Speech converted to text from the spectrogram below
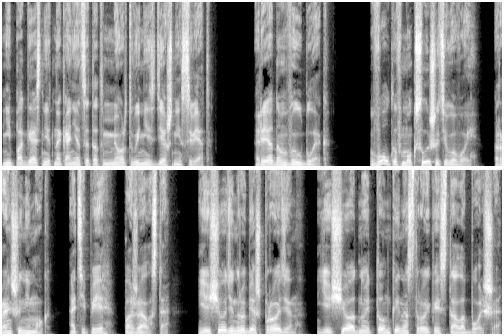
не погаснет, наконец, этот мертвый нездешний свет. Рядом выл Блэк. Волков мог слышать его вой. Раньше не мог. А теперь Пожалуйста. Еще один рубеж пройден. Еще одной тонкой настройкой стало больше.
